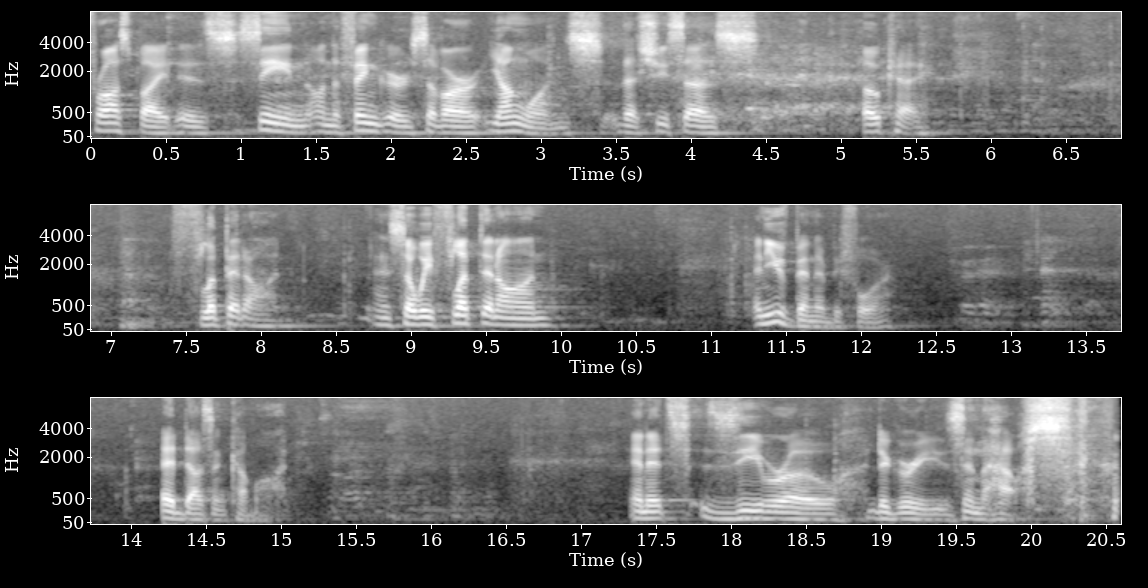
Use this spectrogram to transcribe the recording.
frostbite is seen on the fingers of our young ones that she says, okay, flip it on. And so we flipped it on, and you've been there before it doesn't come on. And it's zero degrees in the house.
